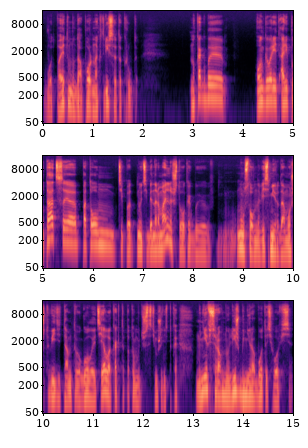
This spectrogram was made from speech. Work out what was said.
Вот, поэтому, да, порно-актриса — это круто. Но как бы он говорит, а репутация потом, типа, ну, тебе нормально, что, как бы, ну, условно, весь мир, да, может увидеть там твое голое тело, как ты потом будешь с этим жить? Такая, мне все равно, лишь бы не работать в офисе.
